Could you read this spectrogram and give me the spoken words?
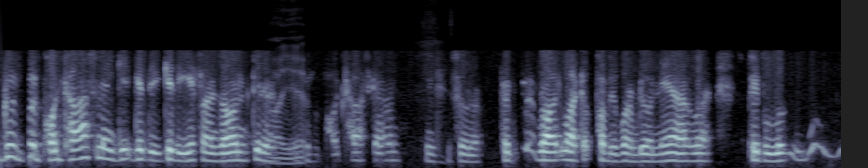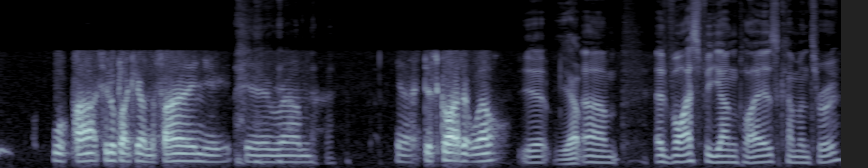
good good podcast. I mean, get get the get the earphones on, get a, Oh, yeah. get a podcast going. You can sort of right like probably what I'm doing now. Like people look walk past, you look like you're on the phone. You you um you know disguise it well. Yeah. Yep. Um, advice for young players coming through.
